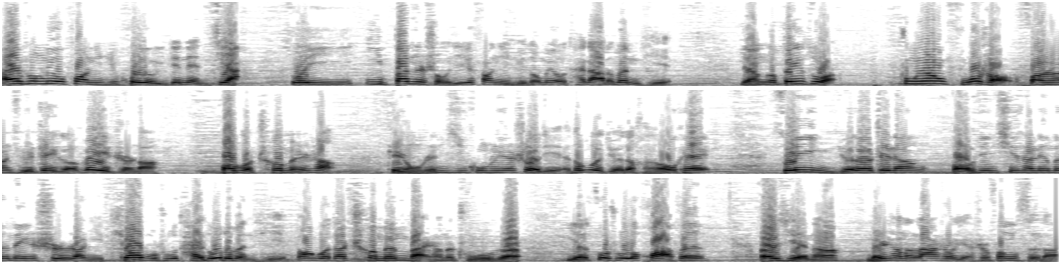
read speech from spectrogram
，iPhone 六放进去会有一点点架，所以一般的手机放进去都没有太大的问题。两个杯座，中央扶手放上去这个位置呢，包括车门上这种人机工程学设计也都会觉得很 OK。所以你觉得这辆宝骏七三零的内饰让你挑不出太多的问题，包括它车门板上的储物格也做出了划分，而且呢门上的拉手也是封死的。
